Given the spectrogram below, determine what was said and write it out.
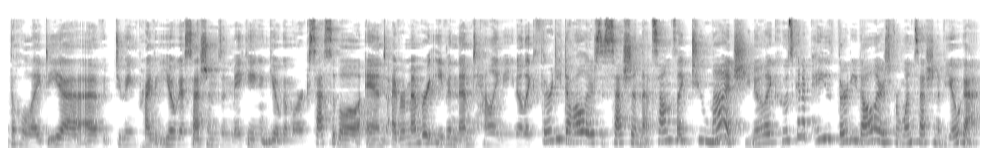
the whole idea of doing private yoga sessions and making yoga more accessible. And I remember even them telling me, you know, like $30 a session, that sounds like too much. You know, like who's going to pay you $30 for one session of yoga?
